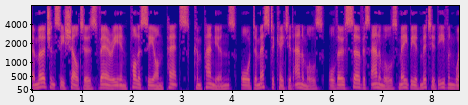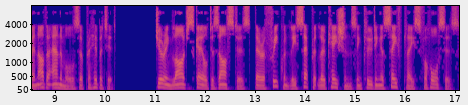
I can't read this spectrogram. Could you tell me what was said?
Emergency shelters vary in policy on pets, companions, or domesticated animals, although service animals may be admitted even when other animals are prohibited. During large-scale disasters, there are frequently separate locations including a safe place for horses.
